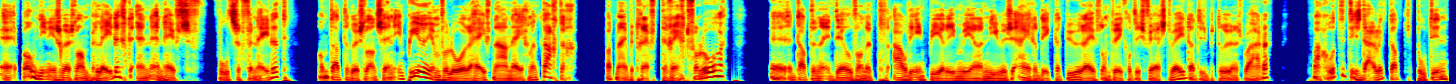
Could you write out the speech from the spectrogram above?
Eh, bovendien is Rusland beledigd en, en heeft, voelt zich vernederd, omdat Rusland zijn imperium verloren heeft na 89. Wat mij betreft terecht verloren. Eh, dat een deel van het oude imperium weer een nieuwe eigen dictatuur heeft ontwikkeld, is vers 2. Dat is betreurenswaardig. Maar goed, het is duidelijk dat Poetin,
